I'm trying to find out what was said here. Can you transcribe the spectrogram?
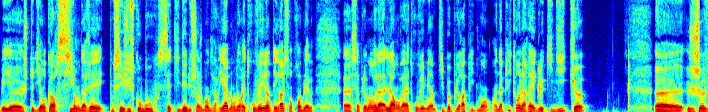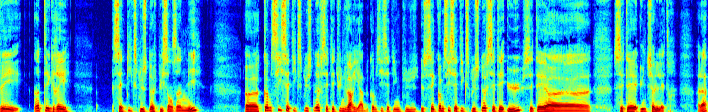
Mais je te dis encore, si on avait poussé jusqu'au bout cette idée du changement de variable, on aurait trouvé l'intégrale sans problème. simplement, voilà, là on va la trouver, mais un petit peu plus rapidement, en appliquant la règle qui dit que je vais intégrer cette x plus 9 puissance 1,5, euh, comme si cette x plus 9 c'était une variable, comme si cette c'est comme si x plus 9 c'était u, c'était euh, c'était une seule lettre. Voilà.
